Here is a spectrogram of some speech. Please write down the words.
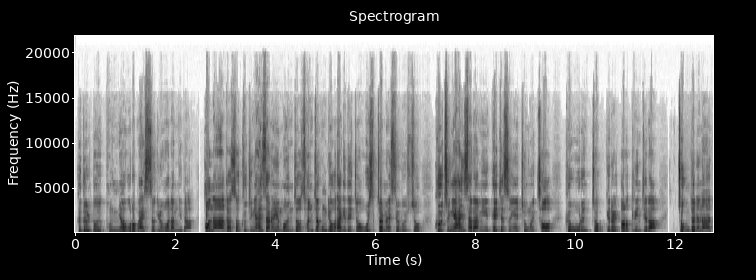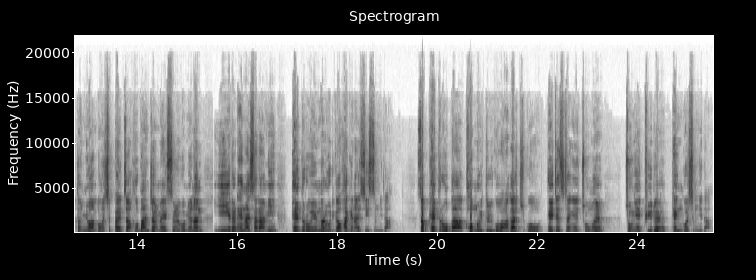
그들도 폭력으로 맞서기를 원합니다. 더 나아가서 그 중에 한 사람이 먼저 선제 공격을 하게 되죠. 50절 말씀을 보십시오. 그 중에 한 사람이 대제성의 종을 쳐 그 오른쪽 귀를 떨어뜨린지라 조금 전에 나왔던 요한복음 18장 후반절 말씀을 보면은 이 일을 행한 사람이 베드로임을 우리가 확인할 수 있습니다. 그래서 베드로가 검을 들고 와가지고 대제사장의 종을 종의 귀를 벤 것입니다.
